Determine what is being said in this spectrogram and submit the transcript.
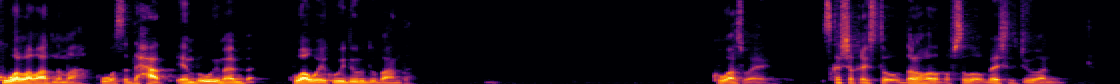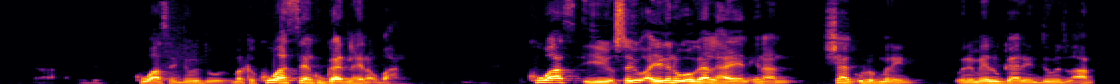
Kuwa labaadna maaha kuwa saddexaad eenba u imaanba kuwaa way kuwii dowladdu baahanta. Kuwaas waay iska shaqaysto oo danahooda qabsado oo meeshaas joogaan kuwaasay dowladdu marka kuwaas si aan ku gaari lahayn aan u baahan kuwaas iyo say ayagana u ogaan lahaayeen inaan shaag u rogmanayn oyna meel u gaarayn dowlad la'aan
